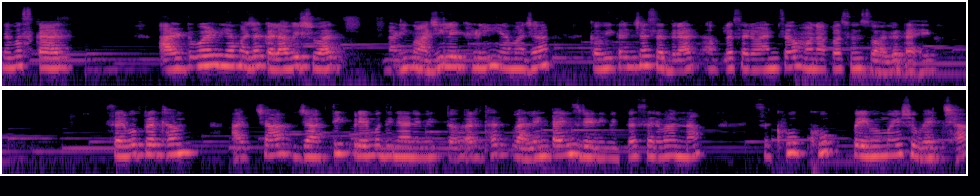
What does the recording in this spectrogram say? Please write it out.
नमस्कार. Art world या माझ्या कलाविश्वात आणि माझी लेखणी या माझ्या कवितांच्या सदरात आपलं सर्वांचं मनापासून स्वागत आहे. सर्वप्रथम आजच्या जागतिक प्रेम दिनानिमित्त अर्थात व्हॅलेंटाईन्स डे निमित्त सर्वांना खूप खूप प्रेममय शुभेच्छा.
